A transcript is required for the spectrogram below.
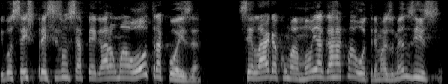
e vocês precisam se apegar a uma outra coisa. Você larga com uma mão e agarra com a outra. É mais ou menos isso.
